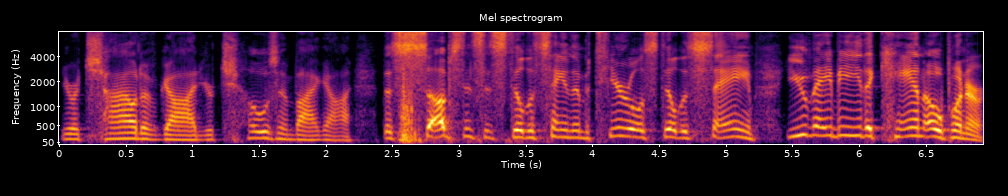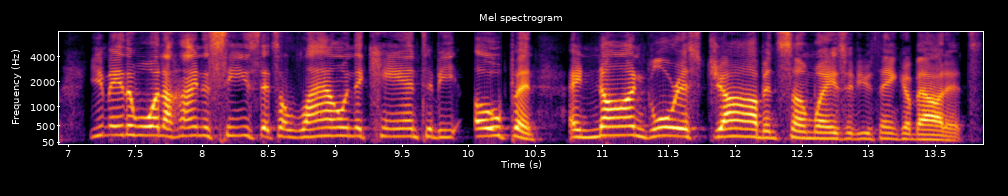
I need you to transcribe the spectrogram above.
You're a child of God. You're chosen by God. The substance is still the same. The material is still the same. You may be the can opener. You may be the one behind the scenes that's allowing the can to be open. A non glorious job in some ways, if you think about it.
